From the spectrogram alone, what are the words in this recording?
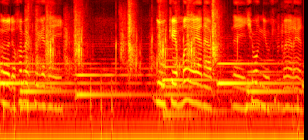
เออเดี๋ยวค่อยไปคุยกันใน New Gamer กันนะครับ ในช่วง New Gamer แล้วกัน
